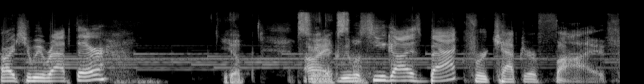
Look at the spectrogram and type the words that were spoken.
All right, should we wrap there? Yep. See All right, we time. will see you guys back for chapter five.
